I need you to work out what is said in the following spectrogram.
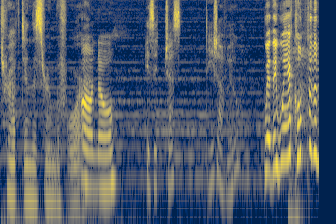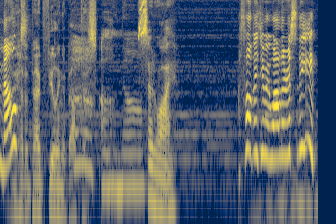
Trapped in this room before. Oh no. Is it just deja vu? Wait, they wake up for the melt? I have a bad feeling about this. Oh no. So do I. I thought they do it while they're asleep.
